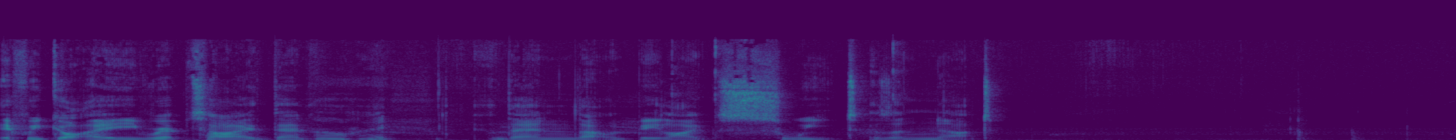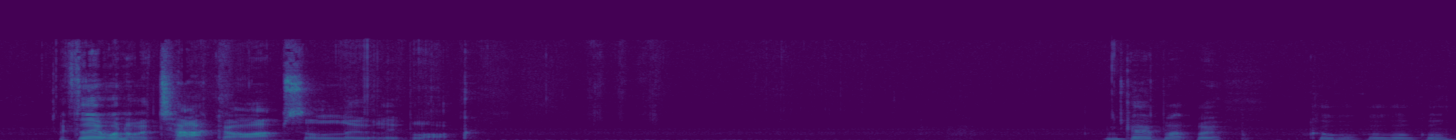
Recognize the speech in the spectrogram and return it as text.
if we got a riptide, then oh hey, then that would be like sweet as a nut. If they want to attack, I'll absolutely block. Okay, black blue. Cool, cool, cool, cool, cool.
